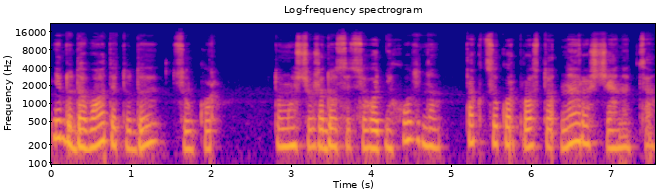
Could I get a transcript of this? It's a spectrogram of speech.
і додавати туди цукор, тому що вже досить сьогодні холодно, так цукор просто не розчиниться.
